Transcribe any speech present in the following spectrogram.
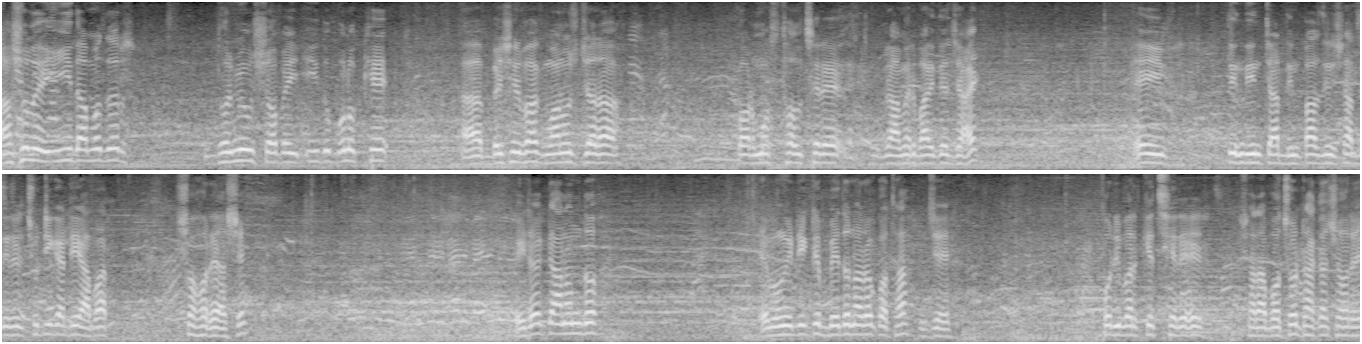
আসলে ঈদ আমাদের ধর্মীয় উৎসব, এই ঈদ উপলক্ষে বেশিরভাগ মানুষ যারা কর্মস্থল ছেড়ে গ্রামের বাড়িতে যায়, এই তিন দিন, চার দিন, পাঁচ দিন, সাত দিনের ছুটি কাটিয়ে আবার শহরে আসে। এটা একটা আনন্দ এবং এটি একটি বেদনারও কথা যে পরিবারকে ছেড়ে সারা বছর ঢাকা শহরে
